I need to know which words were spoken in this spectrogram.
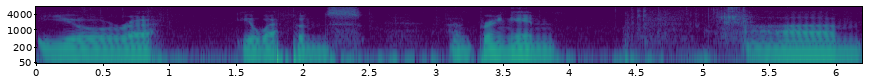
your uh, your weapons and bring in um,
